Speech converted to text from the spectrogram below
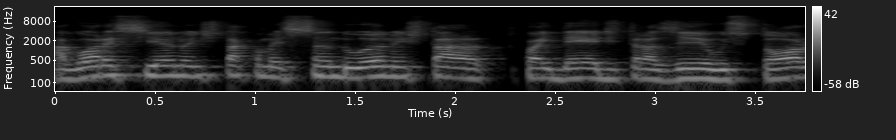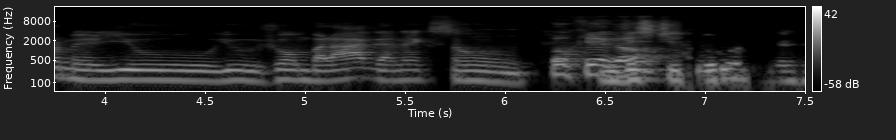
Agora, esse ano, a gente está começando o ano, a gente está com a ideia de trazer o Stormer e o, e o João Braga, né? Que são Pô, que investidores, né,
